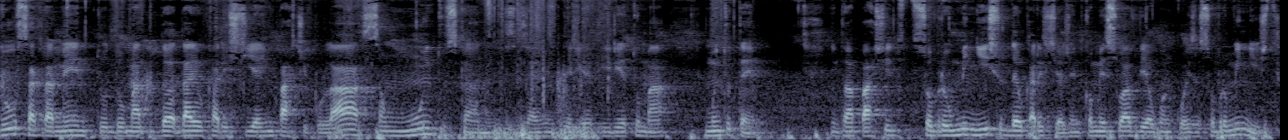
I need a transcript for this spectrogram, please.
do sacramento do, da, da Eucaristia em particular são muitos cânones, e a gente teria, iria tomar muito tempo. Então, a partir sobre o ministro da Eucaristia, a gente começou a ver alguma coisa sobre o ministro.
